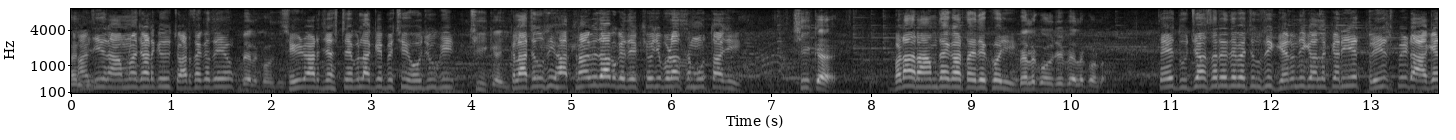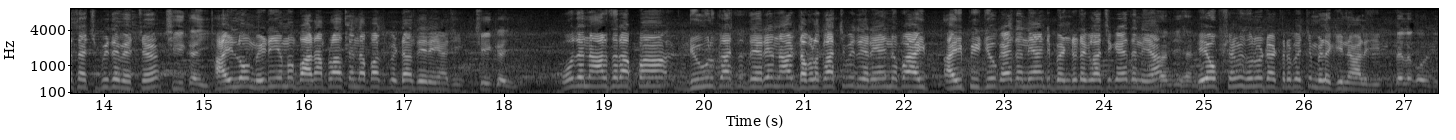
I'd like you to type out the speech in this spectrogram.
ਹਾਂਜੀ। ਆਰਾਮ ਨਾਲ ਚੜ ਕੇ ਤੁਸੀਂ ਚੜ ਸਕਦੇ ਹੋ। ਬਿਲਕੁਲ ਜੀ। ਸੀਟ ਐਡਜਸਟੇਬਲ ਅੱਗੇ ਪਿੱਛੇ ਹੋ ਜਾਊਗੀ ਠੀਕ ਹੈ ਜੀ। ਕਲਚ ਤੁਸੀਂ ਹੱਥ ਨਾਲ ਵੀ ਦਬ ਕੇ ਦੇਖਿਓ ਜੀ ਬੜਾ ਸਮੂਥ ਆ ਜੀ। ਠੀਕ ਹੈ। ਬੜਾ ਆਰਾਮਦਾਇਕ ਕਰਤਾ ਜੀ ਦੇਖੋ ਜੀ। ਬਿਲਕੁਲ ਜੀ ਬਿਲਕੁਲ। ਤੇ ਦੂਜਾ ਸਰ ਇਹਦੇ ਵਿੱਚ ਤੁਸੀਂ ਗੇਅਰਾਂ ਦੀ ਗੱਲ ਕਰੀਏ 3 ਸਪੀਡ ਆ ਗਿਆ ਐਚਪੀ ਦੇ ਵਿੱਚ। ਠੀਕ ਹੈ ਜੀ। ਹਾਈ ਲੋ ਮੀਡੀਅਮ 12 ਪਲੱਸ ਤਿੰਨ ਆਪਾਂ ਸਪੀਡਾਂ ਦੇ ਰਹੇ ਹਾਂ ਜੀ। ਠੀਕ ਹੈ ਜੀ। ਉਹਦੇ ਨਾਲ ਸਰ ਆਪਾਂ ਡਿਊਲ ਕਲਚ ਦੇ ਰਹੇ ਹਾਂ ਨਾਲ ਡਬਲ ਕਲਚ ਵੀ ਦੇ ਰਹੇ ਹਾਂ। ਇਹਨੂੰ ਆਪਾਂ ਆਈਪੀਟੀਓ ਕਹਿ ਦਿੰਦੇ ਹਾਂ ਡਿਪੈਂਡੈਂਟ ਕਲਚ ਕਹਿ ਦਿੰਦੇ ਹਾਂ। ਇਹ ਆਪਸ਼ਨ ਵੀ ਤੁਹਾਨੂੰ ਟਰੈਕਟਰ ਵਿੱਚ ਮਿਲ ਗਈ ਨਾਲ ਜੀ। ਬਿਲਕੁਲ ਜੀ।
